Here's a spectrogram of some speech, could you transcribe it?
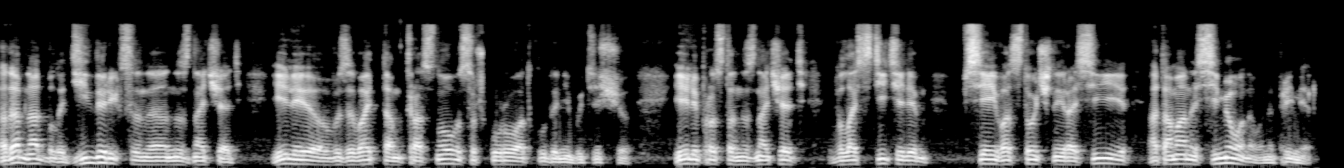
Тогда бы надо было Дидерикса назначать или вызывать там Краснова со шкуру откуда-нибудь еще. Или просто назначать властителем всей Восточной России атамана Семенова, например.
